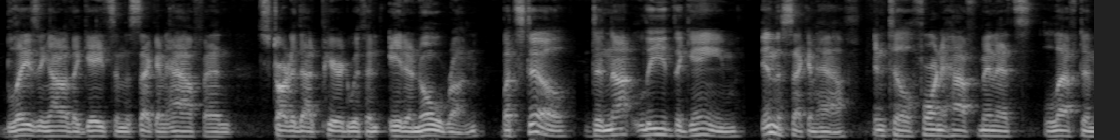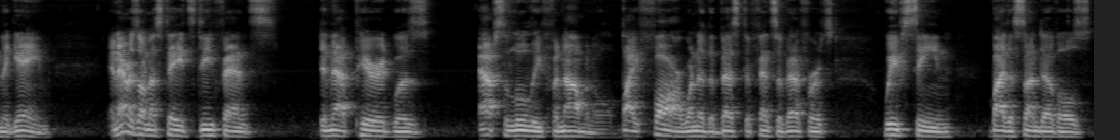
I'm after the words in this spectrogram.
blazing out of the gates in the second half and started that period with an 8 0 run, but still did not lead the game in the second half until four and a half minutes left in the game. And Arizona State's defense in that period was absolutely phenomenal. By far, one of the best defensive efforts we've seen by the Sun Devils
